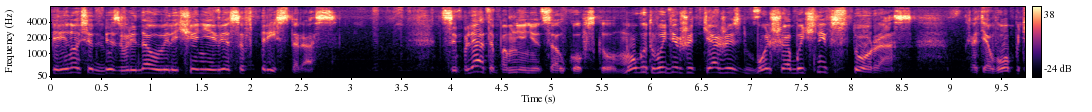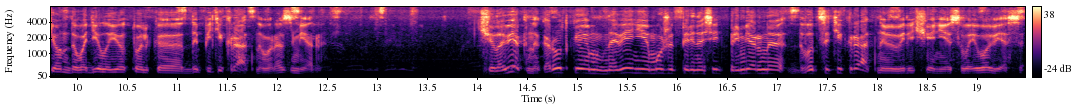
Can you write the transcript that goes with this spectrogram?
переносят без вреда увеличение веса в 300 раз – Цыплята, по мнению Циолковского, могут выдержать тяжесть больше обычной в сто раз, хотя в опыте он доводил ее только до пятикратного размера. Человек на короткое мгновение может переносить примерно двадцатикратное увеличение своего веса.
